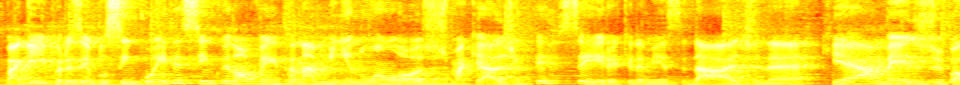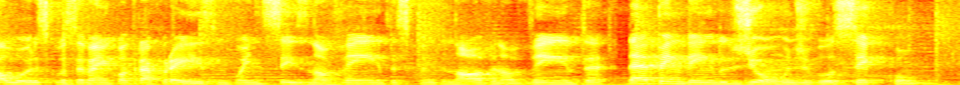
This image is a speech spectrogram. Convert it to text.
Paguei, por exemplo, 55,90 na minha numa loja de maquiagem terceira aqui da minha cidade, né? Que é a média de valores que você vai encontrar por aí, 56,90, 59,90, dependendo de onde você compra.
